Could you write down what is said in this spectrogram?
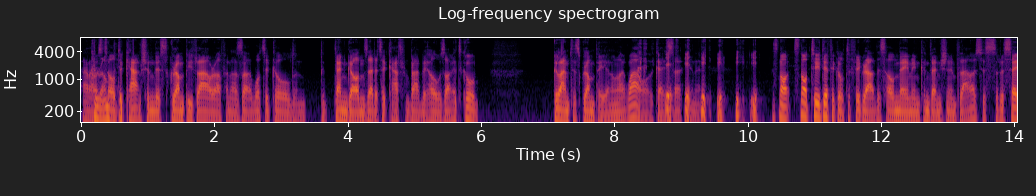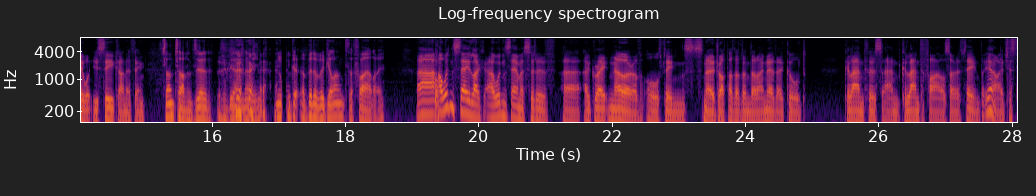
And I was told to caption this grumpy flower up, and I was like, "What's it called?" And the Den Gardens editor, Kathryn Bradley-Hole, was like, "It's called Galanthus grumpy," and I'm like, "Wow, okay." So you know, it's not it's not too difficult to figure out this whole naming convention in flowers. Just sort of say what you see, kind of thing. Sometimes, yeah, yeah, no, you, get a bit of a galanthophile, eh? Uh, I wouldn't say like I wouldn't say I'm a sort of uh, a great knower of all things snowdrop, other than that I know they're called galanthus and galanthophiles are a thing. But yeah, I just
